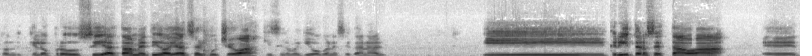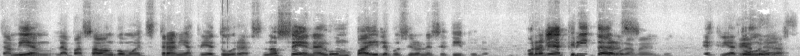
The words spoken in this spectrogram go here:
donde, que lo producía, estaba metido ahí Axel Kuchevaski, si no me equivoco, en ese canal. Y Critters estaba eh, también, la pasaban como extrañas criaturas. No sé, en algún país le pusieron ese título. Por realidad, Critters Seguramente. es criaturas. Criaturas.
